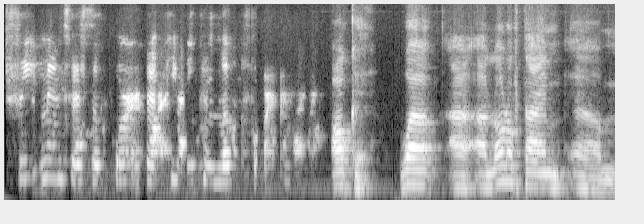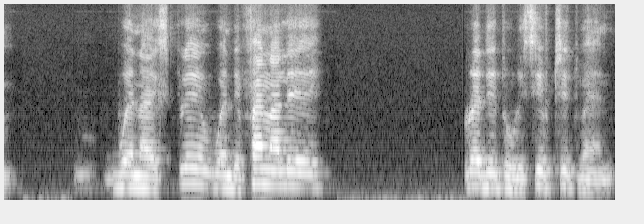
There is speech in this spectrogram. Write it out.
treatments or support that people can look for? Okay, well, a, a lot of time, um, when I explain, when they finally ready to receive treatment,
